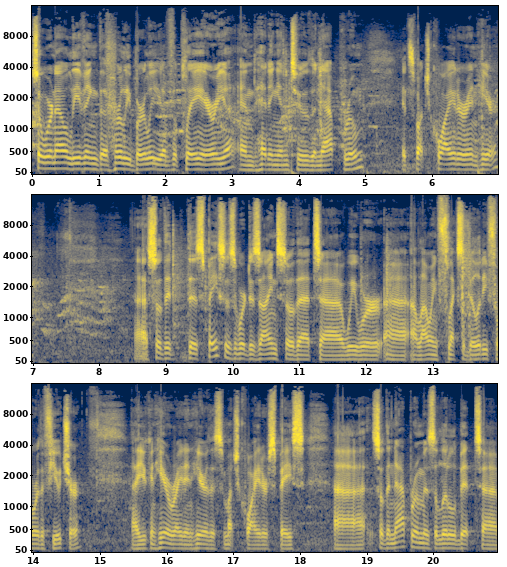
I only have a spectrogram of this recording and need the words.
So we're now leaving the hurly burly of the play area and heading into the nap room. It's much quieter in here. Uh, so the the spaces were designed so that uh, we were uh, allowing flexibility for the future. Uh, you can hear right in here this much quieter space. Uh, so the nap room is a little bit uh,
